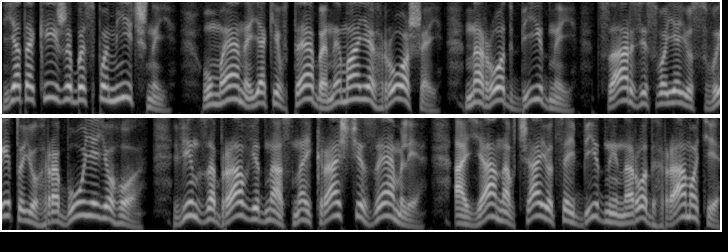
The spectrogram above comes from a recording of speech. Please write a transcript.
Я такий же безпомічний. У мене, як і в тебе, немає грошей. Народ бідний. Цар зі своєю свитою грабує його. Він забрав від нас найкращі землі, а я навчаю цей бідний народ грамоті,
